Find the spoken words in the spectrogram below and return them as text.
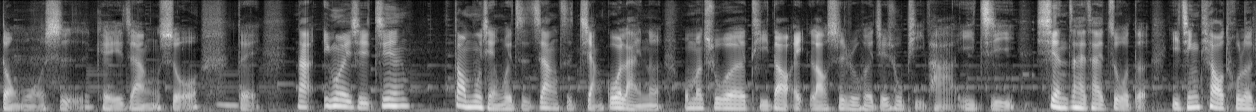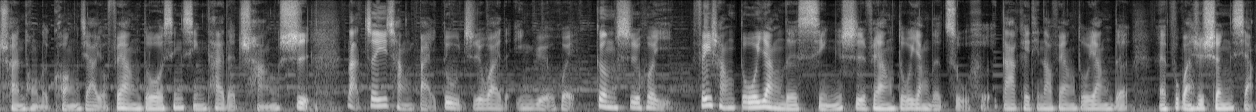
动模式，可以这样说。对，那因为其实今天。到目前为止这样子讲过来呢，我们除了提到诶老师如何接触琵琶，以及现在在做的已经跳脱了传统的框架，有非常多新形态的尝试。那这一场百度之外的音乐会，更是会以非常多样的形式，非常多样的组合，大家可以听到非常多样的，诶，不管是声响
